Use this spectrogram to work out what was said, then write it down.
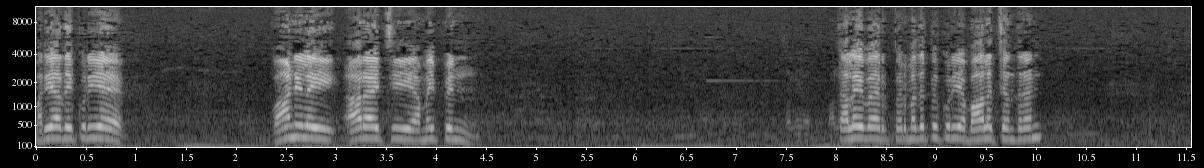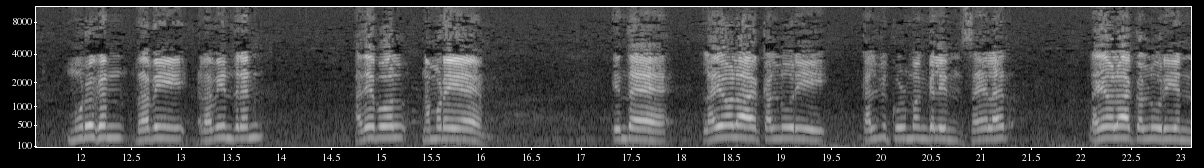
மரியாதைக்குரிய வானிலை ஆராய்ச்சி அமைப்பின் தலைவர் பெருமதிப்பிற்குரிய பாலச்சந்திரன் முருகன் ரவி ரவீந்திரன் அதேபோல் நம்முடைய இந்த லயோலா கல்லூரி கல்வி குழுமங்களின் செயலர் லயோலா கல்லூரியின்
